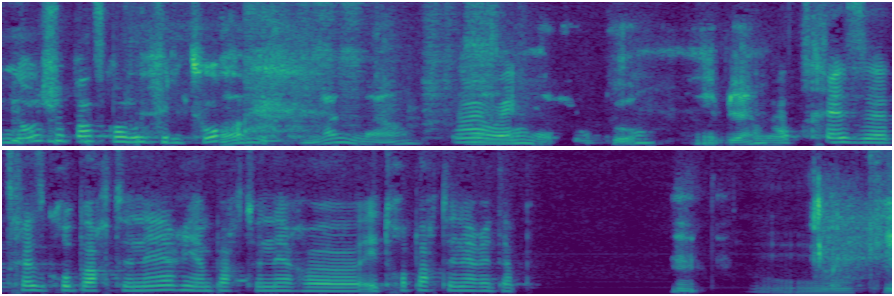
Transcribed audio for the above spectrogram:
non, je pense qu'on a fait le tour. Mal là. hein. Ouais. On a fait le tour. C'est bien. On a 13, 13 gros partenaires et un partenaire euh, et trois partenaires étapes. Ok.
